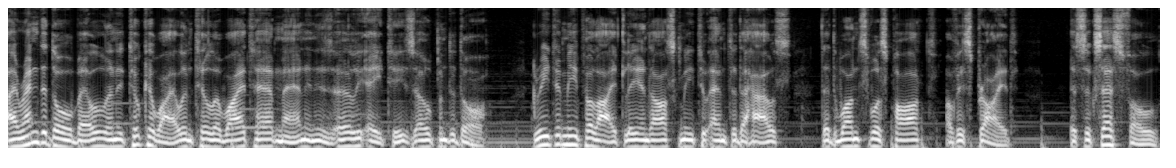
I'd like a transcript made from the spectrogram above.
I rang the doorbell and it took a while until a white haired man in his early 80s opened the door, greeted me politely, and asked me to enter the house that once was part of his pride, a successful,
